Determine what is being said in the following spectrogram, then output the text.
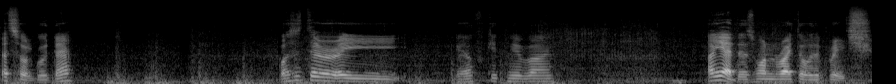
That's all good now. Wasn't there a health kit nearby? Oh yeah, there's one right over the bridge.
